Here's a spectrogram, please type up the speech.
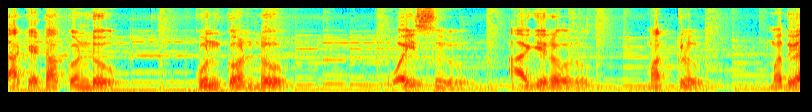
ಜಾಕೆಟ್ ಹಾಕ್ಕೊಂಡು ಕುಣ್ಕೊಂಡು ವಯಸ್ಸು ಆಗಿರೋರು ಮಕ್ಕಳು ಮದುವೆ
